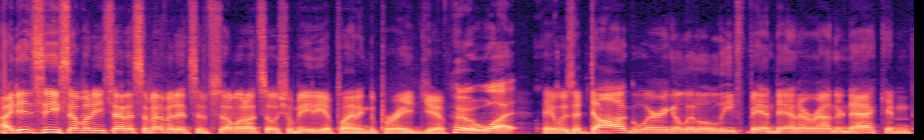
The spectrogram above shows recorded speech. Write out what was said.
I did see somebody sent us some evidence of someone on social media planning the parade, Jim. Who? What? It was a dog wearing a little leaf bandana around their neck, and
